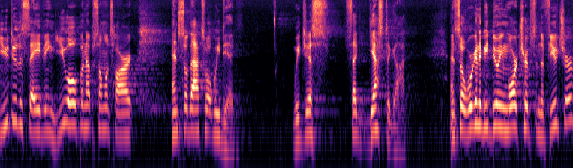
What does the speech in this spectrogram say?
you do the saving, you open up someone's heart. And so that's what we did. We just said yes to God. And so we're going to be doing more trips in the future.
